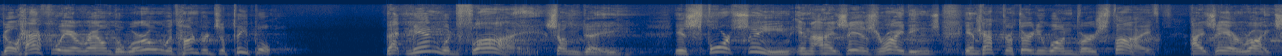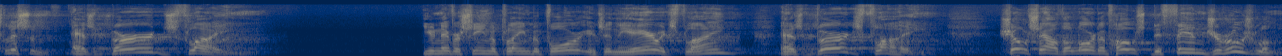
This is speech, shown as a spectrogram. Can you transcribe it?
go halfway around the world with hundreds of people. That men would fly someday is foreseen in Isaiah's writings in chapter 31, verse 5. Isaiah writes, Listen, as birds flying, you never seen a plane before. It's in the air, it's flying. As birds flying, so shall the Lord of hosts defend Jerusalem.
